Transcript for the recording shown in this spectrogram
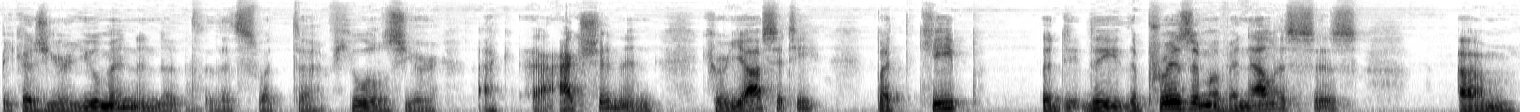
because you're human and that, that's what uh, fuels your ac- action and curiosity. But keep the the, the prism of analysis um,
